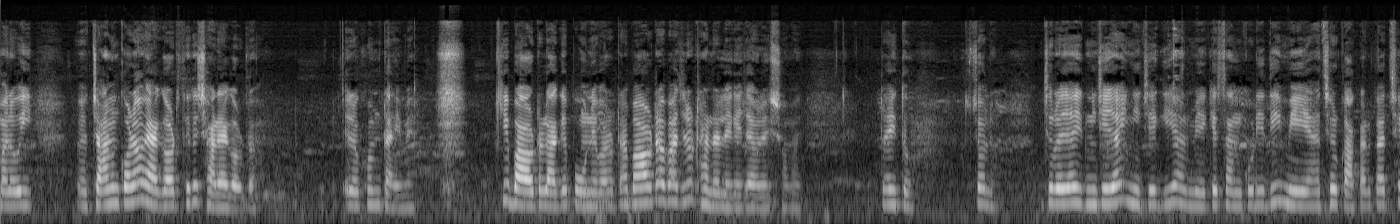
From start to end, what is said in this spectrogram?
মানে ওই চান করাও এগারোটা থেকে সাড়ে এগারোটা, এরকম টাইমে কি বারোটা লাগে, পৌনে বারোটা বারোটা বাজলেও ঠান্ডা লেগে যায় অনেক সময়। তাই তো, চলো। চলে যাই, নিচে যাই, নিচে গিয়ে আর মেয়েকে স্নান করিয়ে দিই। মেয়ে আছে ওর কাকার কাছে,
